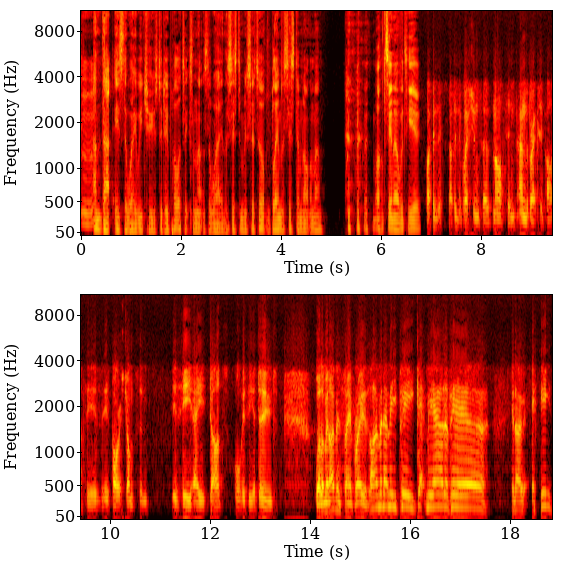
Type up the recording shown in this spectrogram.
Mm-hmm. and that is the way we choose to do politics, and that's the way the system is set up. Blame the system, not the man. Martin, over to you. I think, the, I think the question for Martin and the Brexit Party is, is Boris Johnson, is he a dud or is he a dude? Well, I mean, I've been saying for ages, I'm an MEP, get me out of here. You know, if he's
